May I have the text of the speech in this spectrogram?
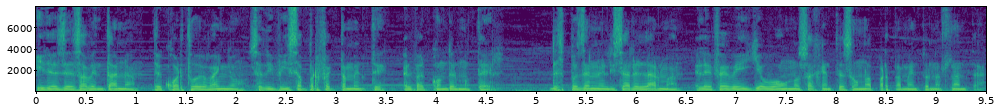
y desde esa ventana del cuarto de baño se divisa perfectamente el balcón del motel. Después de analizar el arma, el FBI llevó a unos agentes a un apartamento en Atlanta.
